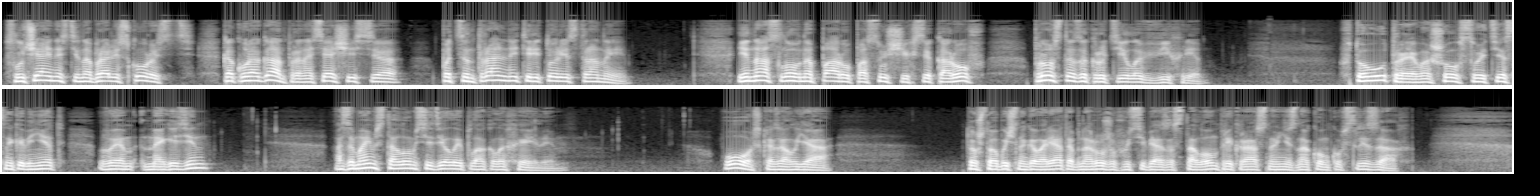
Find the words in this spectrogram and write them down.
случайности набрали скорость, как ураган, проносящийся по центральной территории страны. И нас, словно пару пасущихся коров, просто закрутило в вихре. В то утро я вошел в свой тесный кабинет в М-Магазин, а за моим столом сидела и плакала Хейли. «О», — сказал я, — то, что обычно говорят, обнаружив у себя за столом прекрасную незнакомку в слезах.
